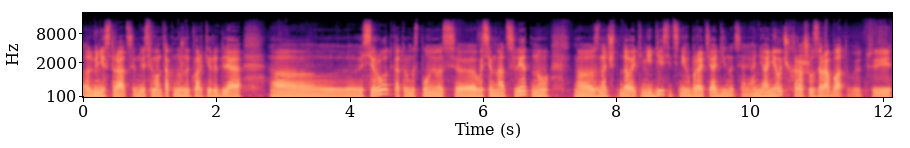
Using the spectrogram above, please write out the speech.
администрации. Но если вам так нужны квартиры для э, сирот, которым исполнилось 18 лет, ну, значит, давайте не 10 с них брать, а 11. Они, они очень хорошо зарабатывают. И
